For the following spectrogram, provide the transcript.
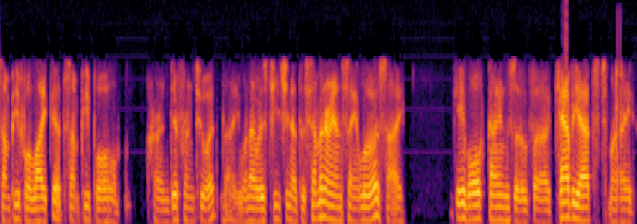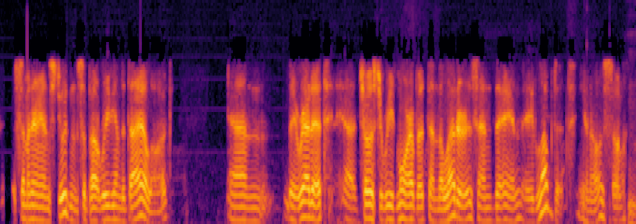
Some people like it. Some people are indifferent to it. I, when I was teaching at the seminary in St. Louis, I gave all kinds of uh, caveats to my seminarian students about reading the dialogue, and they read it, uh, chose to read more of it than the letters, and they and they loved it. You know, so hmm.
